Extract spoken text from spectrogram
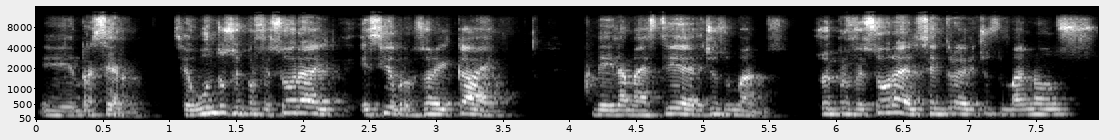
eh, en reserva. Segundo, soy profesora, he sido profesora del CAE, de la Maestría de Derechos Humanos. Soy profesora del Centro de Derechos Humanos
